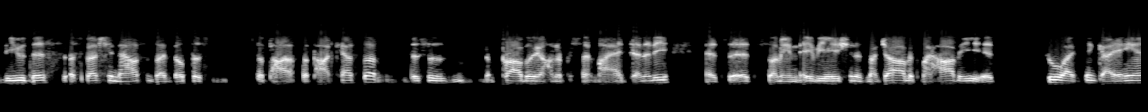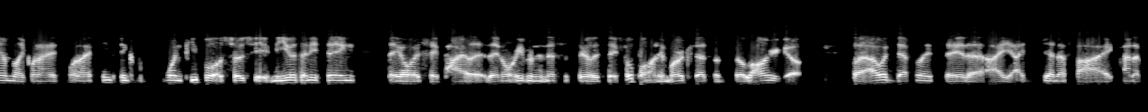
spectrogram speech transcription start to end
view this, especially now since I built this the pod, the podcast up. This is probably 100% my identity. It's it's. I mean, aviation is my job. It's my hobby. It's who I think I am. Like when I when I think think when people associate me with anything, they always say pilot. They don't even necessarily say football anymore because that's been so long ago. But I would definitely say that I identify kind of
